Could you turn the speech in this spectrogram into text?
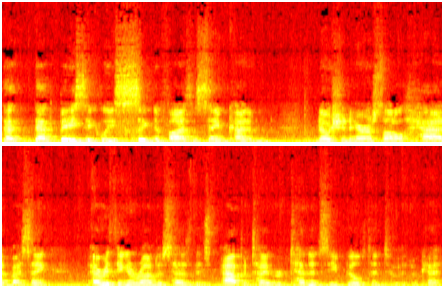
That, that basically signifies the same kind of notion Aristotle had by saying everything around us has this appetite or tendency built into it, okay?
